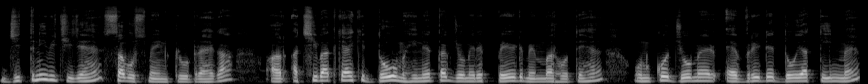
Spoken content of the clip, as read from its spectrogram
जितनी भी चीज़ें हैं, सब उसमें इंक्लूड रहेगा। और अच्छी बात क्या है कि दो महीने तक जो मेरे पेड मेंबर होते हैं, उनको जो मैं एवरीडे दो या तीन में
